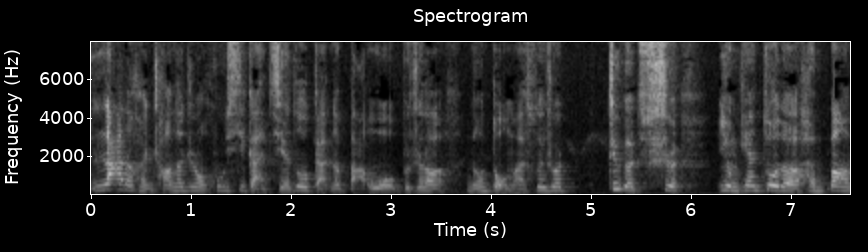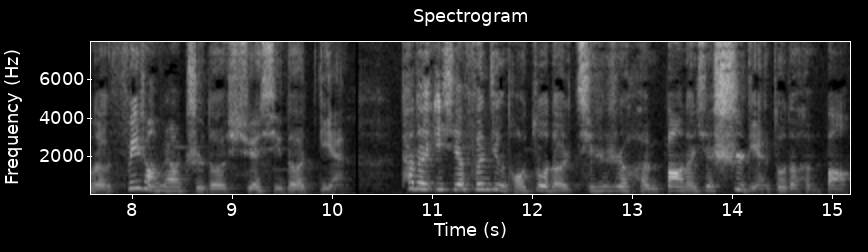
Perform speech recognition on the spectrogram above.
拉的很长的这种呼吸感、节奏感的把握，我不知道能懂吗？所以说，这个是影片做的很棒的，非常非常值得学习的点。他的一些分镜头做的其实是很棒的，一些试点做的很棒。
